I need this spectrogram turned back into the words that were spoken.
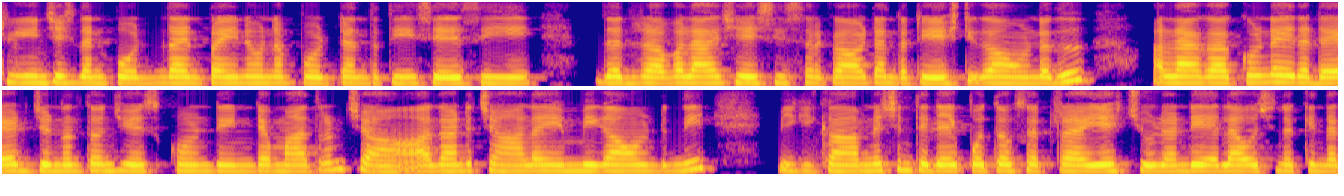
క్లీన్ చేసి దాని పొట్టు దానిపైన ఉన్న పొట్టు అంతా తీసేసి దాన్ని రవ్వలాగా చేసిస్తారు కాబట్టి అంత టేస్ట్‌గా ఉండదు. అలా కాకుండా ఇలా డైరెక్ట్ జొన్నలతో చేసుకొని తింటే మాత్రం చాలా అంటే చాలా ఎమ్మిగా ఉంటుంది. మీకు ఈ కాంబినేషన్ తెలియకపోతే ఒకసారి ట్రై చేసి చూడండి. ఎలా వచ్చిందో కింద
